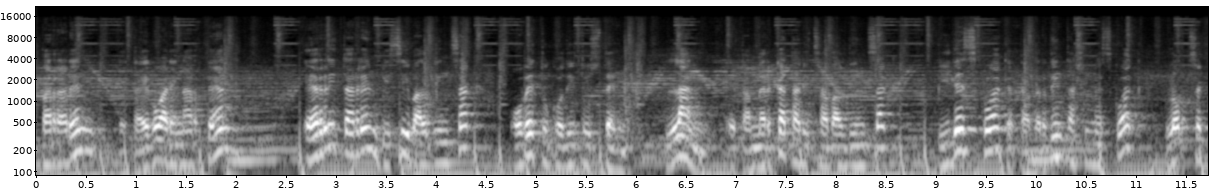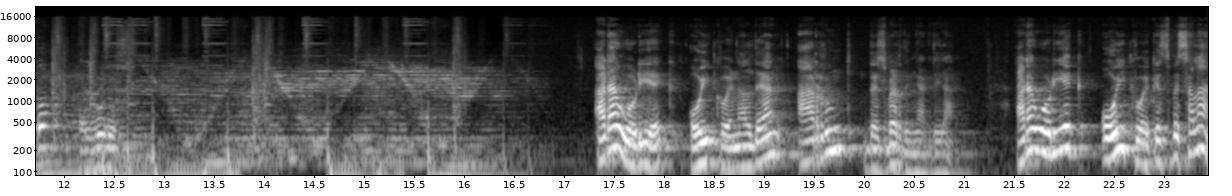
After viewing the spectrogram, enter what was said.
iparraren eta egoaren artean, herritarren bizi baldintzak hobetuko dituzten lan eta merkataritza baldintzak bidezkoak eta berdintasunezkoak lortzeko helburuz. Arau horiek ohikoen aldean arrunt desberdinak dira. Arau horiek ohikoek ez bezala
